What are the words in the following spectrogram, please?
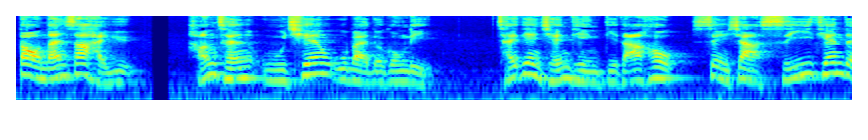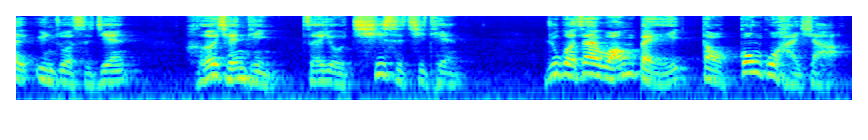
到南沙海域。航程五千五百多公里，柴电潜艇抵达后剩下十一天的运作时间，核潜艇则有七十七天。如果再往北到宫古海峡，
